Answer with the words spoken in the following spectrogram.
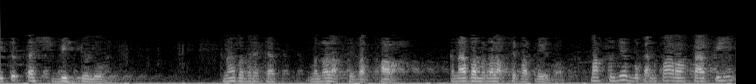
itu tasbih dulu. Kenapa mereka menolak sifat farah? Kenapa menolak sifat ridho? Maksudnya bukan farah tapi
